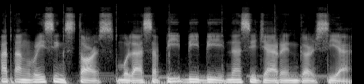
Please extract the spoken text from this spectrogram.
at ang racing stars mula sa PBB na si Jaren Garcia.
